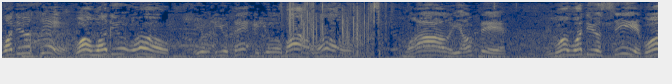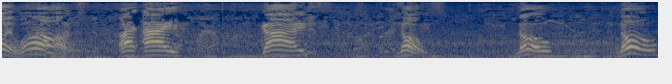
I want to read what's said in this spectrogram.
What do you see? Whoa, what do you? Whoa, you you take you wow whoa, wow, Yopi. What what do you see, boy? Wow, I I guys, no, no, no,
